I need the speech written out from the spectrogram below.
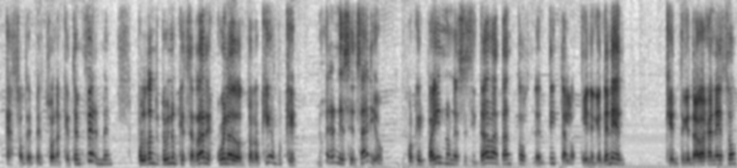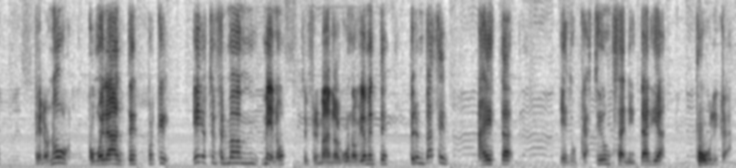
casos de personas que se enfermen, por lo tanto tuvieron que cerrar escuelas de odontología porque no era necesario, porque el país no necesitaba tantos dentistas, los tiene que tener, gente que trabaja en eso, pero no como era antes, porque ellos se enfermaban menos, se enfermaban algunos obviamente, pero en base a esta educación sanitaria pública.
